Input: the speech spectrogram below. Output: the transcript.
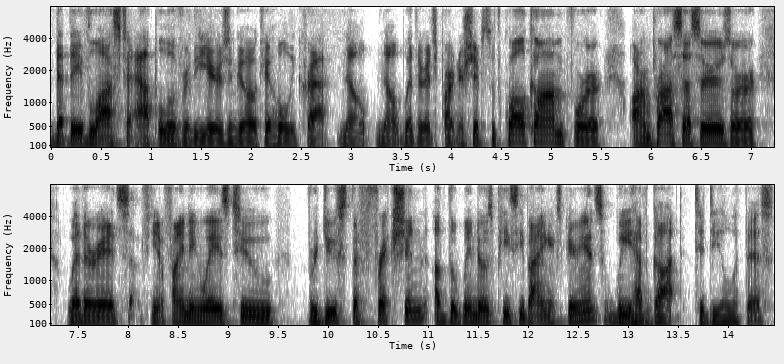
that they've lost to Apple over the years and go, okay, holy crap, no, no, whether it's partnerships with Qualcomm for ARM processors or whether it's you know finding ways to reduce the friction of the Windows PC buying experience, we have got to deal with this.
